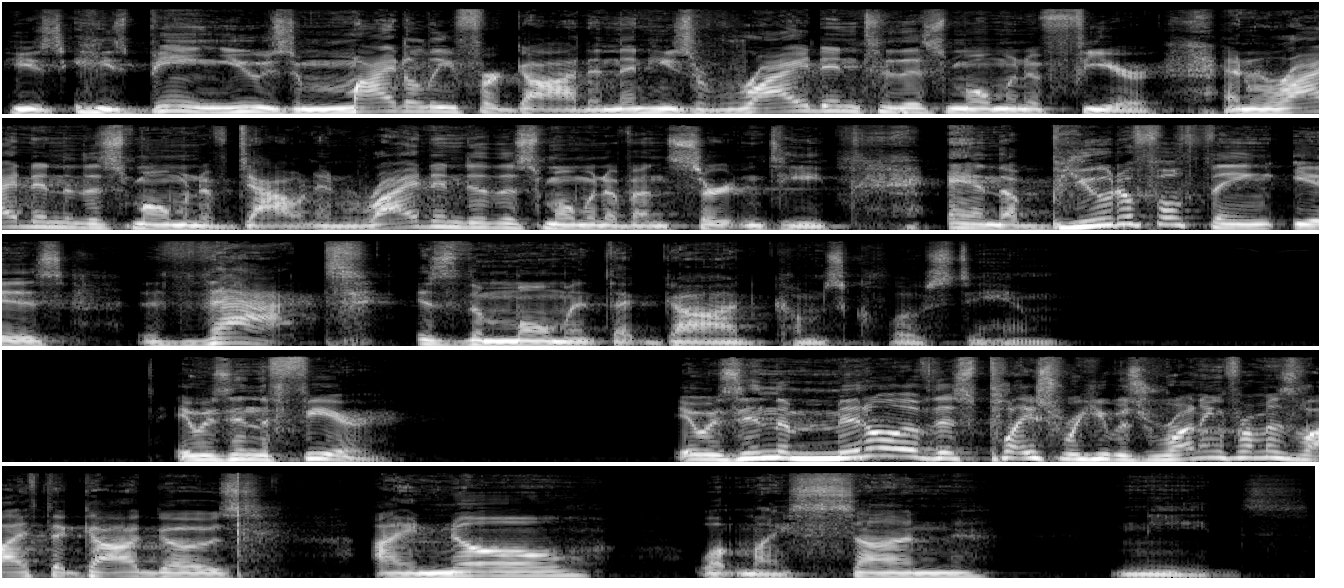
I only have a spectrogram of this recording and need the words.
he's he's being used mightily for God and then he's right into this moment of fear and right into this moment of doubt and right into this moment of uncertainty and the beautiful thing is that is the moment that God comes close to him it was in the fear it was in the middle of this place where he was running from his life that God goes I know what my son needs.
